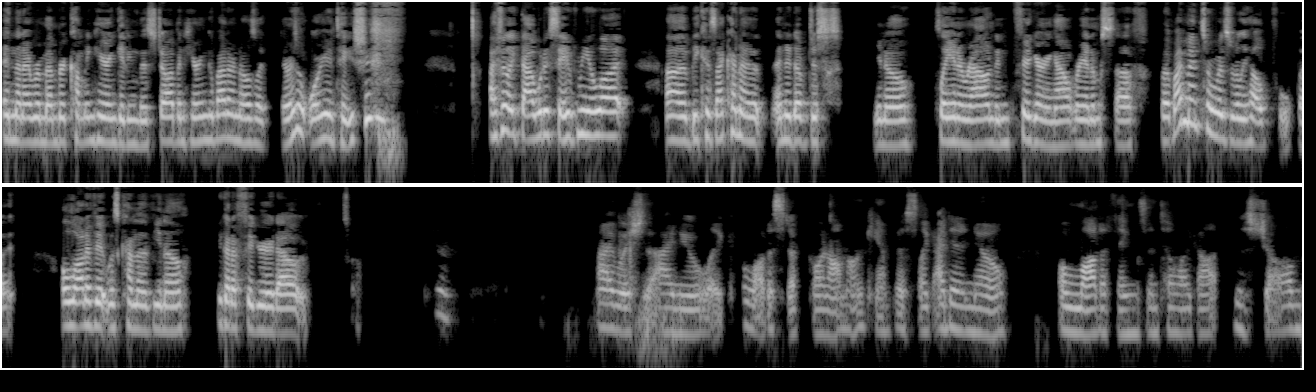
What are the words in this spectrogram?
And then I remember coming here and getting this job and hearing about it, and I was like, there's an orientation. I feel like that would have saved me a lot uh, because I kind of ended up just, you know, playing around and figuring out random stuff. But my mentor was really helpful, but a lot of it was kind of, you know, you got to figure it out. So. I wish that I knew like a lot of stuff going on on campus. Like I didn't know a lot of things until I got this job.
